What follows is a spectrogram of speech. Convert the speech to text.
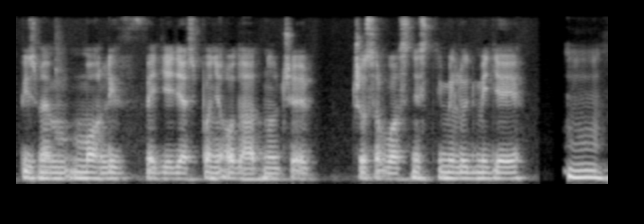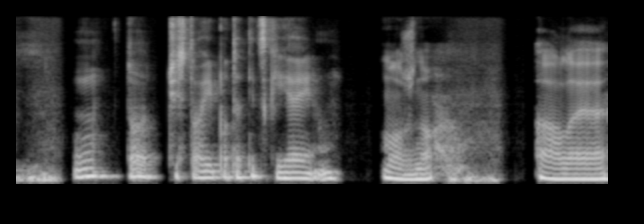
by sme mohli vedieť aspoň odhadnúť, že čo sa vlastne s tými ľuďmi deje. Mm. Mm, to čisto hypoteticky, hej. No. Možno. Ale,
